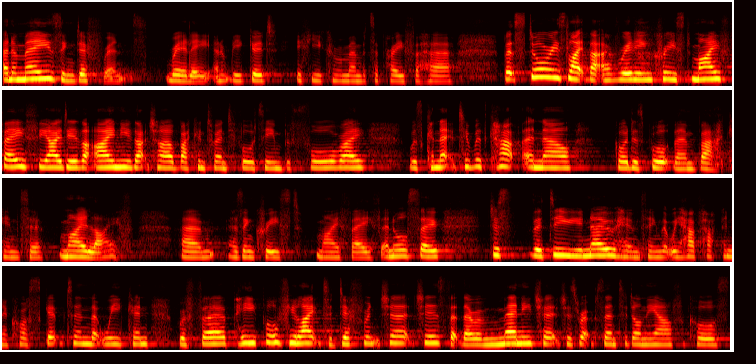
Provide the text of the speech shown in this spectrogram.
an amazing difference, really. And it'd be good if you can remember to pray for her. But stories like that have really increased my faith. The idea that I knew that child back in 2014 before I was connected with CAP, and now God has brought them back into my life, um, has increased my faith. And also, just the do you know him thing that we have happen across Skipton, that we can refer people, if you like, to different churches, that there are many churches represented on the Alpha course.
